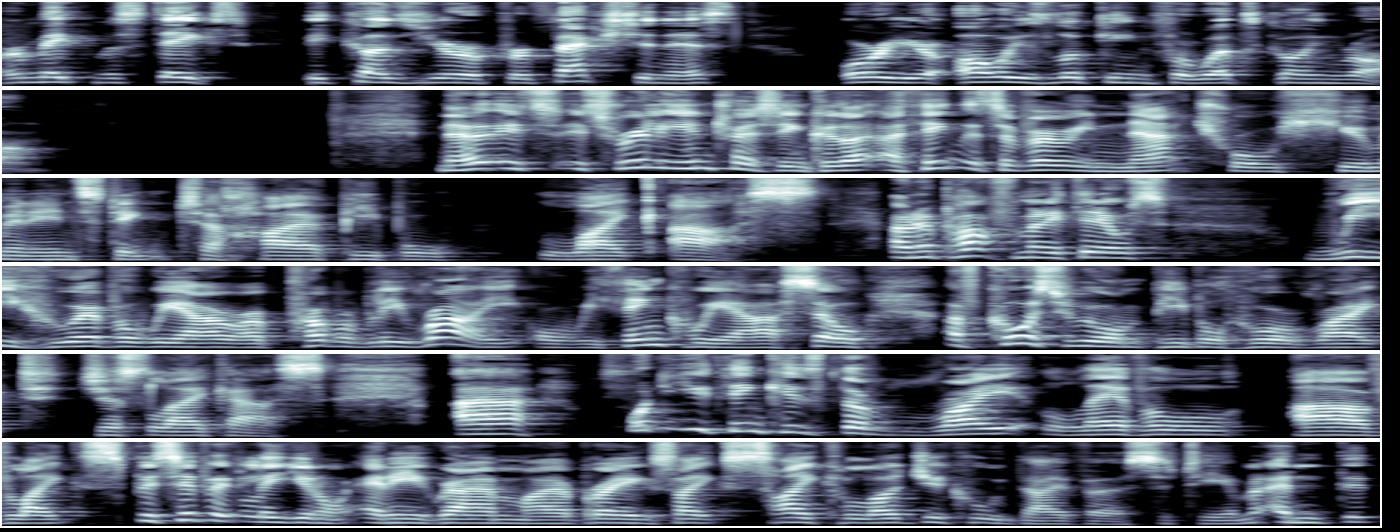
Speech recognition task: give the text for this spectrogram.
or make mistakes because you're a perfectionist or you're always looking for what's going wrong. Now, it's it's really interesting because I think there's a very natural human instinct to hire people like us. And apart from anything else, we, whoever we are, are probably right, or we think we are. So, of course, we want people who are right, just like us. Uh, what do you think is the right level of, like, specifically, you know, Enneagram, Myers Briggs, like psychological diversity? And, and th-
